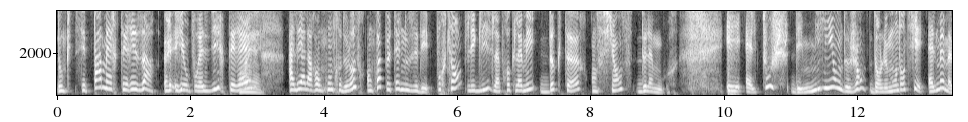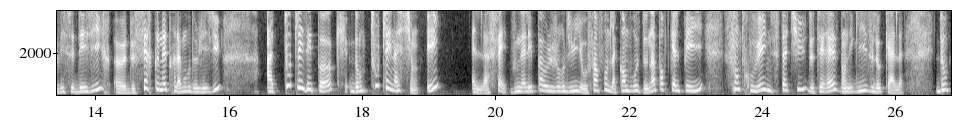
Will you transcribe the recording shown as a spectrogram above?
Donc, c'est pas Mère Teresa, et on pourrait se dire, Thérèse, Ouais. aller à la rencontre de l'autre, en quoi peut-elle nous aider? Pourtant, l'Église l'a proclamée docteur en sciences de l'amour. Et elle touche des millions de gens dans le monde entier. Elle-même avait ce désir euh, de faire connaître l'amour de Jésus à toutes les époques, dans toutes les nations. Et elle l'a fait. Vous n'allez pas aujourd'hui au fin fond de la Cambrousse de n'importe quel pays sans trouver une statue de Thérèse dans l'église locale. Donc,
